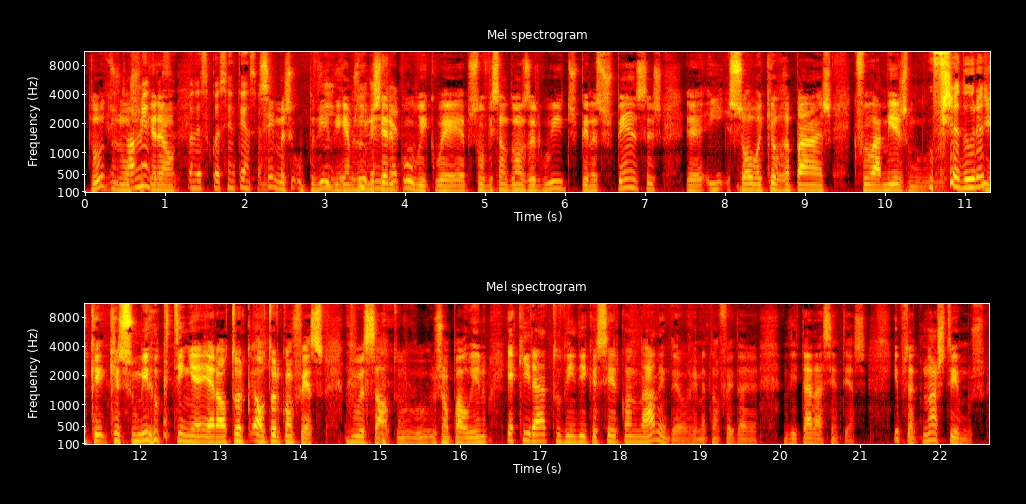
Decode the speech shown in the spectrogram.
todos, uns ficarão. Quando com a sentença. Sim, mas o pedido, digamos, do Ministério Público, Público é a absolvição de 11 arguídos, penas suspensas, eh, e só aquele rapaz que foi lá mesmo. O Fechaduras. E que, que assumiu que tinha, era autor, autor, confesso, do assalto, o João Paulino, é que irá, tudo indica, ser condenado, ainda obviamente não foi da, ditada a sentença. E, portanto, nós temos.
